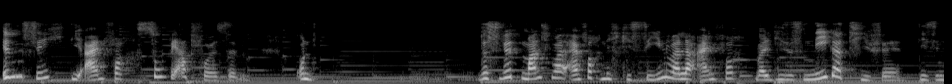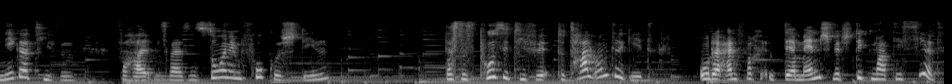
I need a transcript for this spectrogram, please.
in sich, die einfach so wertvoll sind. Und das wird manchmal einfach nicht gesehen, weil er einfach, weil dieses Negative, diese negativen Verhaltensweisen so in dem Fokus stehen, dass das Positive total untergeht. Oder einfach der Mensch wird stigmatisiert.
